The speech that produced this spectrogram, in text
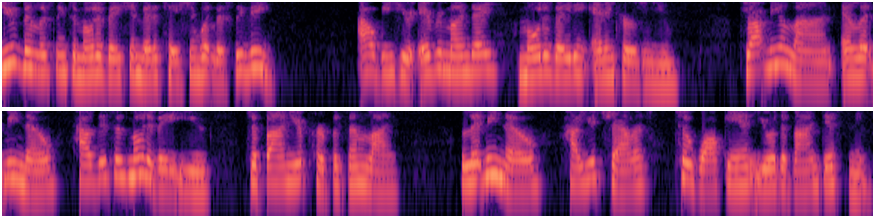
You've been listening to Motivation Meditation with Leslie V. I'll be here every Monday, motivating and encouraging you. Drop me a line and let me know how this has motivated you to find your purpose in life. Let me know how you're challenged to walk in your divine destiny.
